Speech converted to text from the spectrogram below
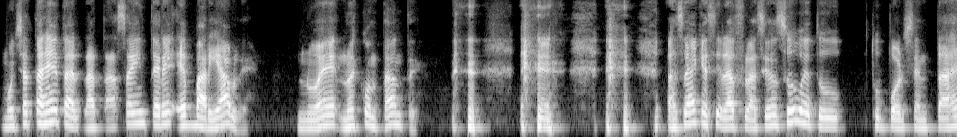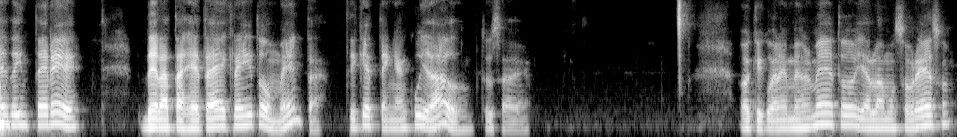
muchas tarjetas, la tasa de interés es variable, no es, no es constante. o sea que si la inflación sube, tu, tu porcentaje de interés de la tarjeta de crédito aumenta. Así que tengan cuidado, tú sabes. Ok, ¿cuál es el mejor método? Ya hablamos sobre eso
